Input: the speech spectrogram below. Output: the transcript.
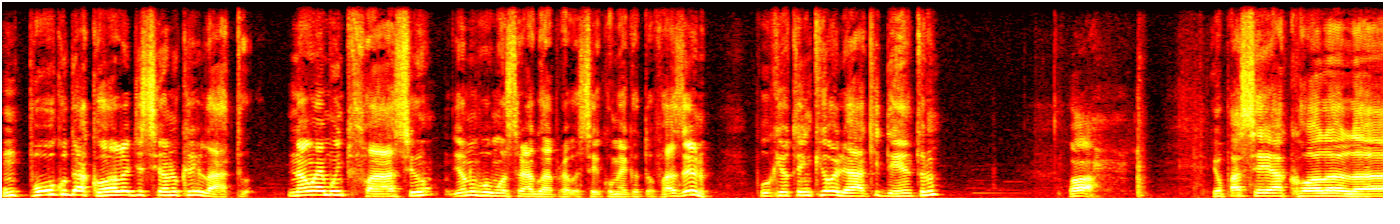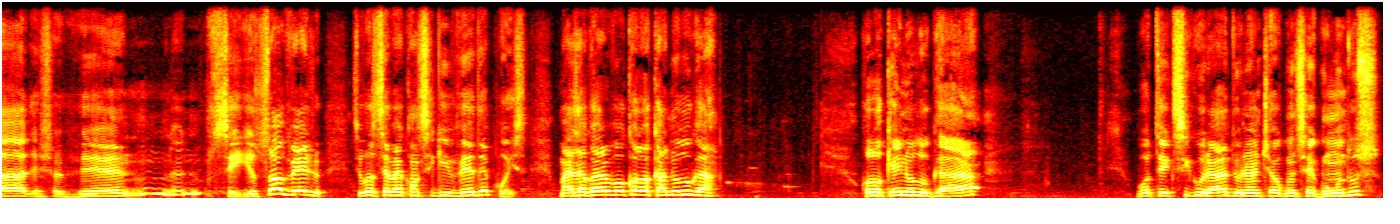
Um pouco da cola de cianocrilato. Não é muito fácil, eu não vou mostrar agora para você como é que eu tô fazendo, porque eu tenho que olhar aqui dentro. Ó, eu passei a cola lá, deixa eu ver, não, não sei, eu só vejo se você vai conseguir ver depois. Mas agora eu vou colocar no lugar. Coloquei no lugar, vou ter que segurar durante alguns segundos.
